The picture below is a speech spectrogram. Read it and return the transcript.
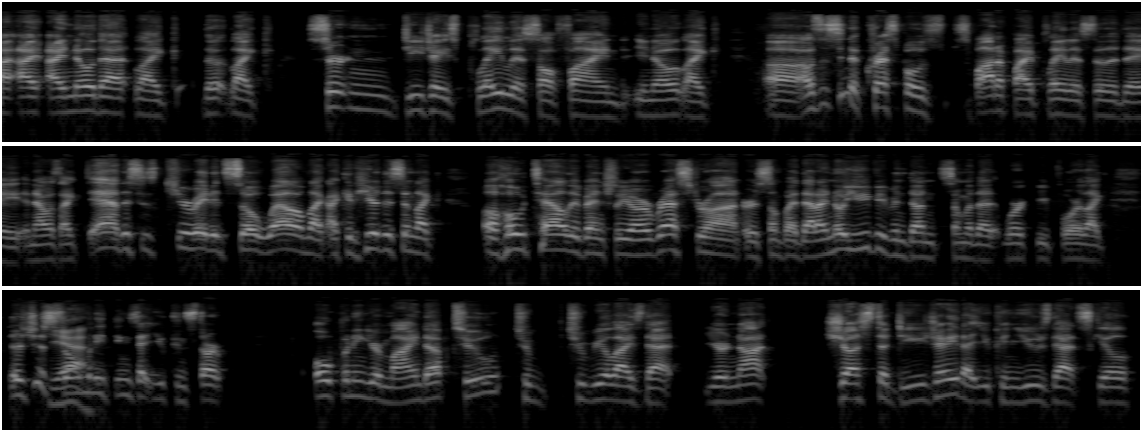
I, I I know that like the like certain DJs playlists I'll find. You know, like uh, I was listening to Crespo's Spotify playlist the other day, and I was like, yeah, this is curated so well. I'm like, I could hear this in like a hotel eventually, or a restaurant, or something like that. I know you've even done some of that work before. Like, there's just Yeah. so many things that you can start opening your mind up to to to realize that you're not just a DJ that you can use that skill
